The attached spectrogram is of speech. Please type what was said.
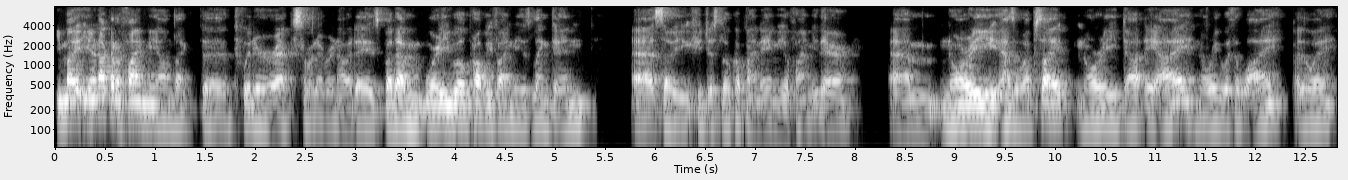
you might you're not going to find me on like the Twitter or X or whatever nowadays, but um, where you will probably find me is LinkedIn. Uh, so you, if you just look up my name, you'll find me there. Um, Nory has a website, nory.ai, Nory with a Y, by the way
